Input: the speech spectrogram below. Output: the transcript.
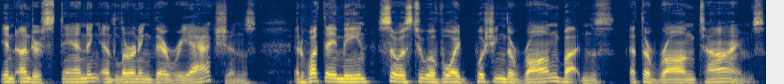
in understanding and learning their reactions and what they mean so as to avoid pushing the wrong buttons at the wrong times.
